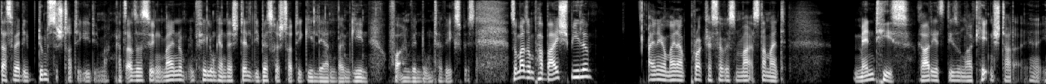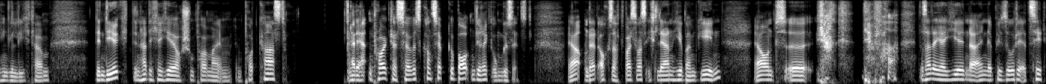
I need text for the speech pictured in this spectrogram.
Das wäre die dümmste Strategie, die du machen kannst. Also deswegen meine Empfehlung an der Stelle, die bessere Strategie lernen beim Gehen, vor allem wenn du unterwegs bist. So mal so ein paar Beispiele. Einige meiner Product Service Mastermind Mentees, gerade jetzt die so einen Raketenstart äh, hingelegt haben. Den Dirk, den hatte ich ja hier auch schon ein paar Mal im, im Podcast. Ja, der hat ein Product as Service Konzept gebaut und direkt umgesetzt. Ja, und er hat auch gesagt, weißt du was, ich lerne hier beim Gehen. Ja, und äh, ja, der war, das hat er ja hier in der einen Episode erzählt,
